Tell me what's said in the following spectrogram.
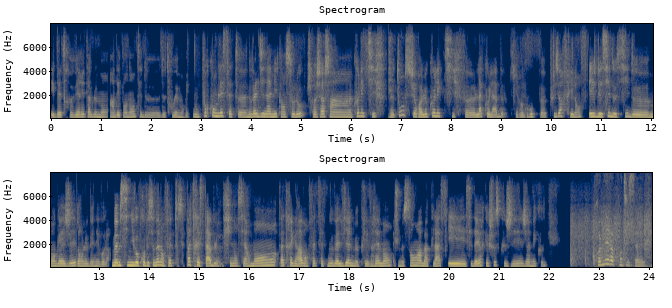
et d'être véritablement indépendante et de, trouver mon rythme. Donc pour combler cette euh, nouvelle dynamique en solo, je recherche un collectif. Je tombe sur le collectif euh, La Collab qui regroupe euh, plusieurs freelances et je décide aussi de m'engager dans le bénévolat. Même si niveau professionnel en fait, c'est pas très stable financièrement, pas très grave en fait, cette nouvelle vie elle me plaît vraiment, je me sens à ma place et c'est d'ailleurs quelque chose que j'ai jamais connu. Premier apprentissage.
